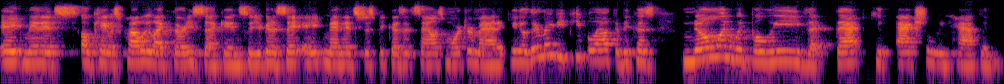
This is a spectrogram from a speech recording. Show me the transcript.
Eight minutes, okay, it was probably like 30 seconds. So you're going to say eight minutes just because it sounds more dramatic. You know, there may be people out there because no one would believe that that could actually happen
